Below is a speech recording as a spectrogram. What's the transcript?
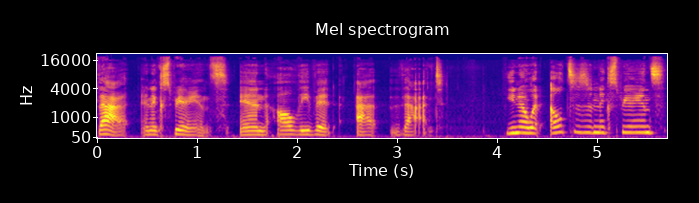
that an experience, and I'll leave it at that. You know what else is an experience?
